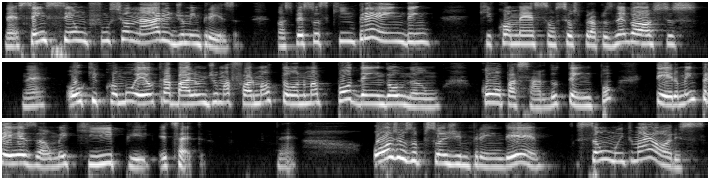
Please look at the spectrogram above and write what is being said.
né? Sem ser um funcionário de uma empresa. São as pessoas que empreendem, que começam seus próprios negócios, né? Ou que, como eu, trabalham de uma forma autônoma, podendo ou não, com o passar do tempo, ter uma empresa, uma equipe, etc. Né? Hoje as opções de empreender são muito maiores.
